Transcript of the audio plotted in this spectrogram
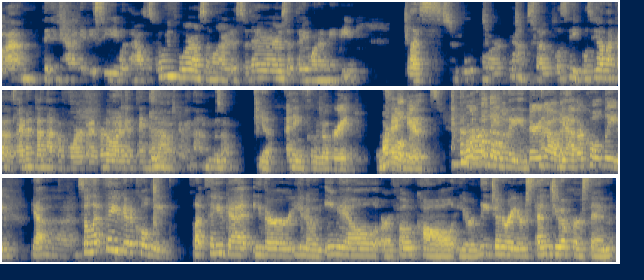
um, they can kind of maybe see what the house is going for, how similar it is to theirs, if they want to maybe list or yeah. So we'll see. We'll see how that goes. I haven't done that before, but I've heard a lot of good things about mm-hmm. doing that. Mm-hmm. So yeah, I think it's going to go great. more cold leads. More More cold cold leads. There you go. Yeah. Another cold lead. Yeah. Uh. So let's say you get a cold lead. Let's say you get either, you know, an email or a phone call, your lead generator sends you a person.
